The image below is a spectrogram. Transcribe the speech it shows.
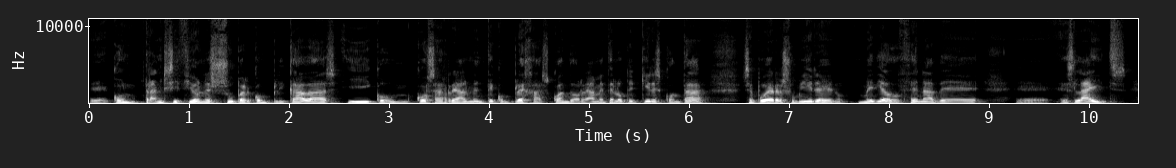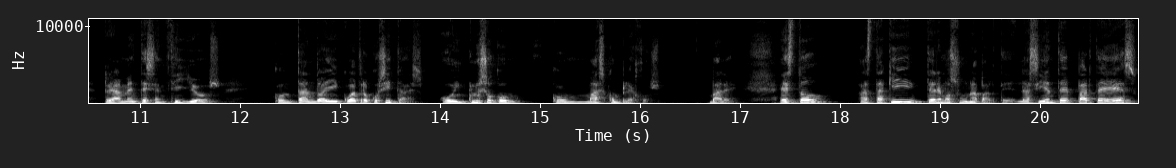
eh, con transiciones súper complicadas y con cosas realmente complejas, cuando realmente lo que quieres contar se puede resumir en media docena de eh, slides realmente sencillos, contando ahí cuatro cositas, o incluso con, con más complejos. Vale, esto hasta aquí tenemos una parte. La siguiente parte es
